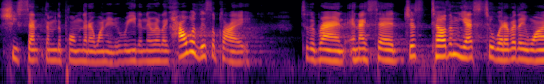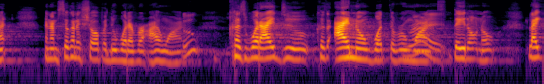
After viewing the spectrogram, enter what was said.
she sent them the poem that I wanted to read, and they were like, "How will this apply to the brand?" And I said, "Just tell them yes to whatever they want, and I'm still gonna show up and do whatever I want." Ooh. Because what I do, because I know what the room wants, they don't know. Like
